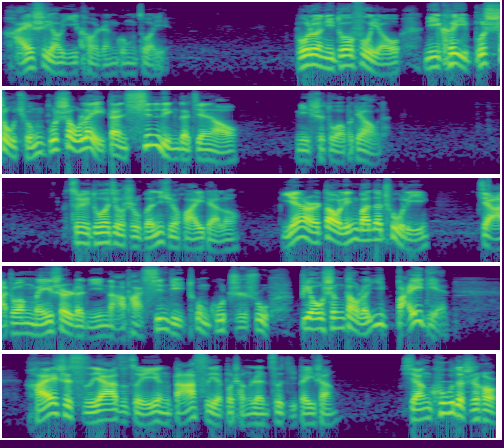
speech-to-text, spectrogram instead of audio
还是要依靠人工作业。不论你多富有，你可以不受穷不受累，但心灵的煎熬，你是躲不掉的。最多就是文学化一点喽，掩耳盗铃般的处理，假装没事的你，哪怕心底痛苦指数飙升到了一百点，还是死鸭子嘴硬，打死也不承认自己悲伤。想哭的时候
